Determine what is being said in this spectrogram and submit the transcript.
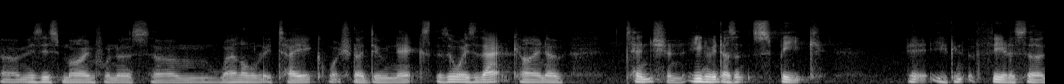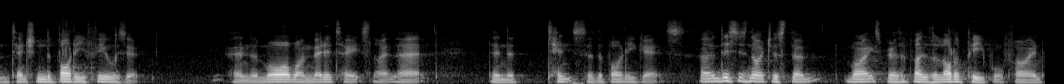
Um, is this mindfulness? Um, how long will it take? What should I do next? There's always that kind of tension, even if it doesn't speak. It, you can feel a certain tension. The body feels it, and the more one meditates like that, then the tenser the body gets. Uh, this is not just my experience. I find there's a lot of people find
